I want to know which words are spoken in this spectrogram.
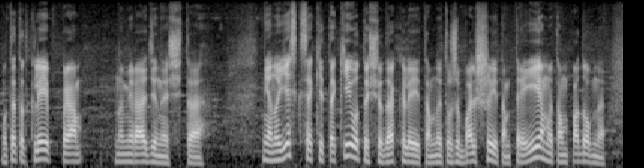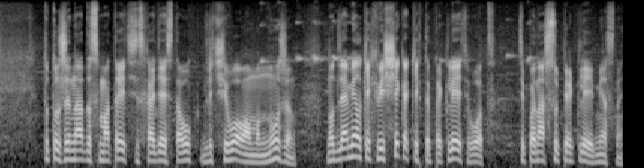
Вот этот клей прям номер один, я считаю. Не, ну есть всякие такие вот еще, да, клеи, там, но это уже большие, там, 3М и тому подобное. Тут уже надо смотреть, исходя из того, для чего вам он нужен. Но для мелких вещей каких-то приклеить, вот, типа наш суперклей местный.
